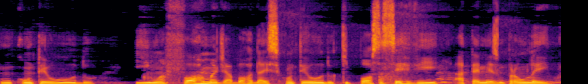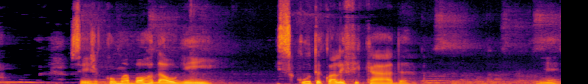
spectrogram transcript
um conteúdo e uma forma de abordar esse conteúdo que possa servir até mesmo para um leigo. Ou seja, como abordar alguém, escuta qualificada, né?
